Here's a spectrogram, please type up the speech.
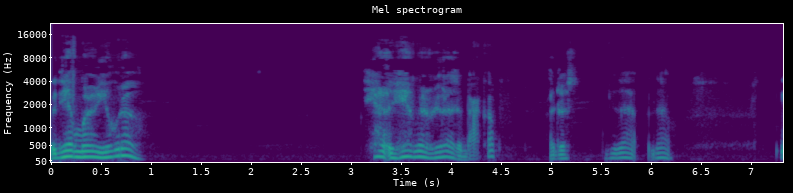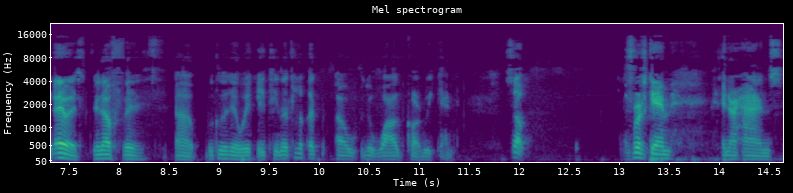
Do you have Mariota? Yeah, you have Mariota as a backup? I just knew that now. Anyways, enough with uh, at week 18. Let's look at uh, the wild card weekend. So, the first game in our hands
